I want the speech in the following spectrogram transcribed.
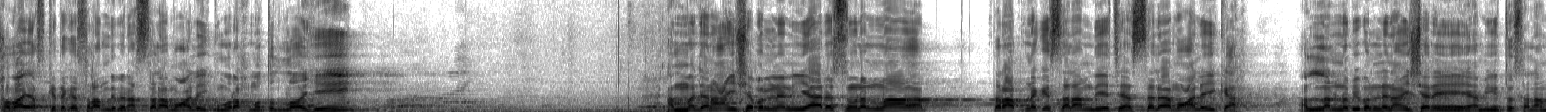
সবাই আজকে থেকে সালাম দেবেন। আসসালামু আলাইকুম রহমতুল্লাহি। আম্মা জানা আইসা বললেন, ইয়া রসুল্লাহ তারা আপনাকে সালাম দিয়েছে, আসসালামু আলাইকা। আল্লাহ নবী বললেন আইসা রে, আমি তো সালাম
